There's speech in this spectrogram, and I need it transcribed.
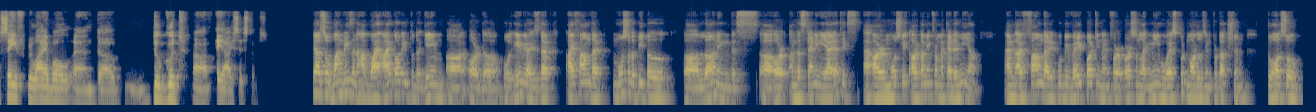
safe, reliable, and uh, do good uh, AI systems. Yeah, so one reason why I got into the game uh, or the whole area is that I found that most of the people uh, learning this uh, or understanding AI ethics are mostly are coming from academia. And I found that it would be very pertinent for a person like me who has put models in production to also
